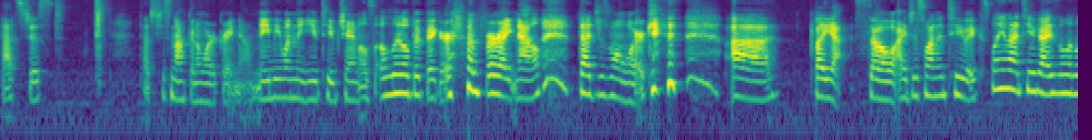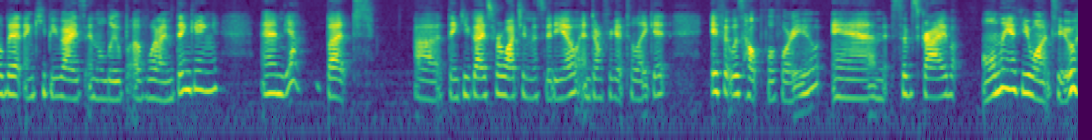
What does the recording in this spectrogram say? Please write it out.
that's just that's just not gonna work right now. Maybe when the YouTube channel's a little bit bigger for right now, that just won't work. uh, but yeah, so I just wanted to explain that to you guys a little bit and keep you guys in the loop of what I'm thinking. And yeah, but uh, thank you guys for watching this video and don't forget to like it if it was helpful for you and subscribe only if you want to,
